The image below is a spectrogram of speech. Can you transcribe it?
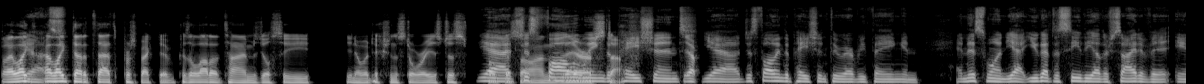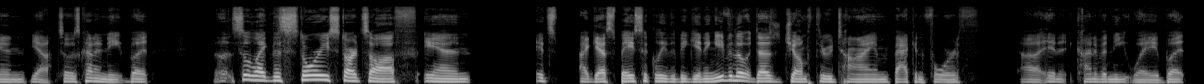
but I like I like that it's that perspective because a lot of the times you'll see you know addiction stories just yeah, it's just following the patient. Yep. Yeah, just following the patient through everything, and and this one, yeah, you got to see the other side of it, and yeah, so it's kind of neat. But uh, so like the story starts off, and it's I guess basically the beginning, even though it does jump through time back and forth uh, in kind of a neat way. But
